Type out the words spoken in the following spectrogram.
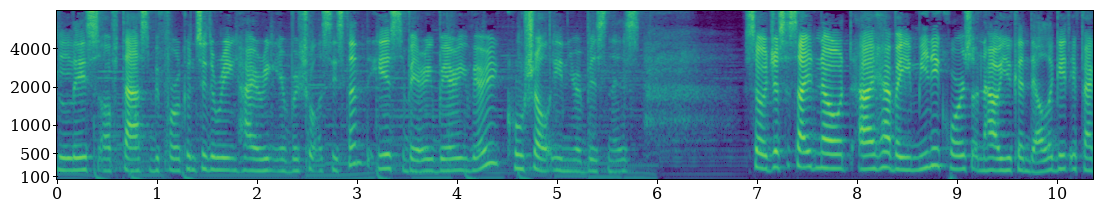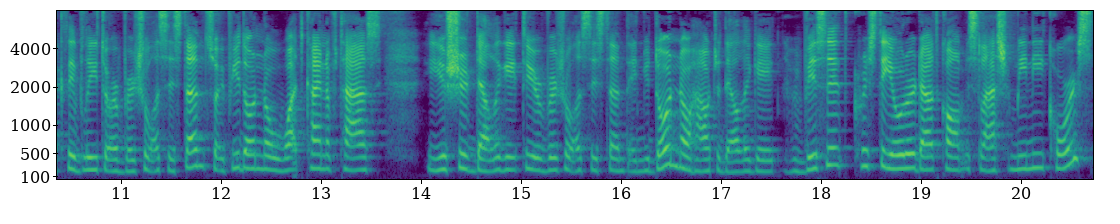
list of tasks before considering hiring a virtual assistant is very, very, very crucial in your business. So, just a side note, I have a mini course on how you can delegate effectively to a virtual assistant. So, if you don't know what kind of tasks you should delegate to your virtual assistant and you don't know how to delegate, visit kristyyoder.com slash mini course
